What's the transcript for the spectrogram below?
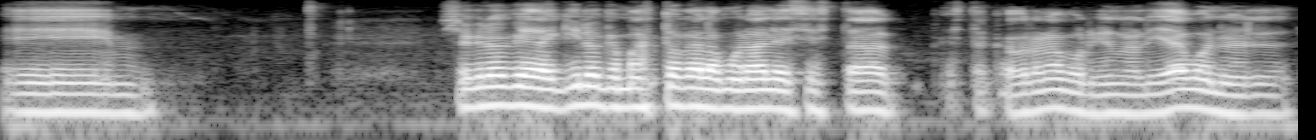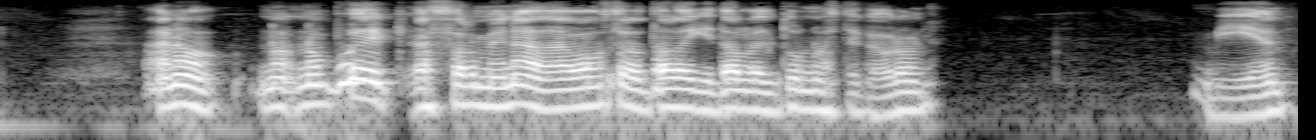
Eh, yo creo que de aquí lo que más toca la moral es esta, esta cabrona, porque en realidad, bueno, el... Ah, no, no, no puede hacerme nada. Vamos a tratar de quitarle el turno a este cabrón. Bien.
